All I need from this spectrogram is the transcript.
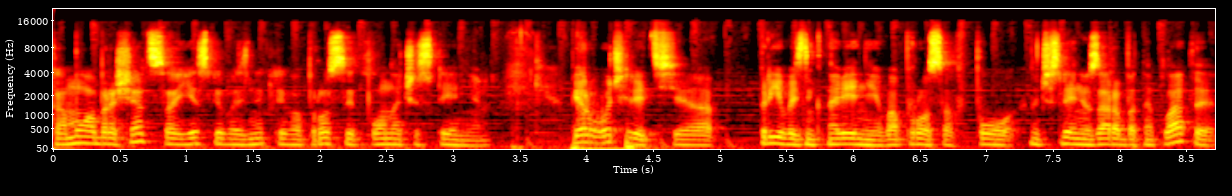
Кому обращаться, если возникли вопросы по начислениям? первую очередь, э, при возникновении вопросов по начислению заработной платы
